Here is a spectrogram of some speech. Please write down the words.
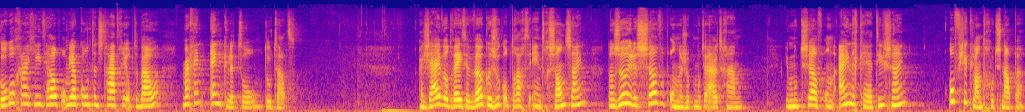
Google gaat je niet helpen om jouw contentstrategie op te bouwen, maar geen enkele tool doet dat. Als jij wilt weten welke zoekopdrachten interessant zijn, dan zul je dus zelf op onderzoek moeten uitgaan. Je moet zelf oneindig creatief zijn of je klant goed snappen.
